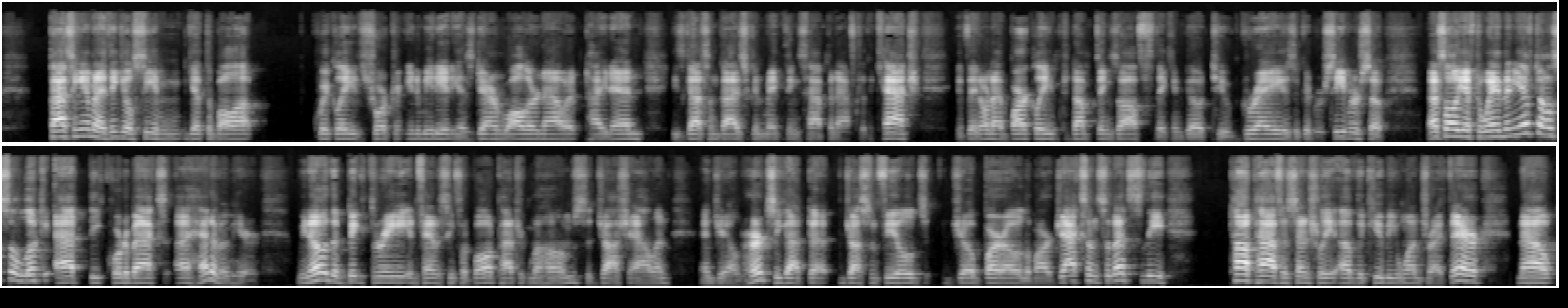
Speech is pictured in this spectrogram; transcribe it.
passing game. And I think you'll see him get the ball up quickly, short to intermediate. He has Darren Waller now at tight end. He's got some guys who can make things happen after the catch. If they don't have Barkley to dump things off, they can go to Gray, who's a good receiver. So that's all you have to weigh. And then you have to also look at the quarterbacks ahead of him here. We know the big three in fantasy football Patrick Mahomes, Josh Allen, and Jalen Hurts. You got uh, Justin Fields, Joe Burrow, Lamar Jackson. So that's the top half essentially of the QB ones right there. Now,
